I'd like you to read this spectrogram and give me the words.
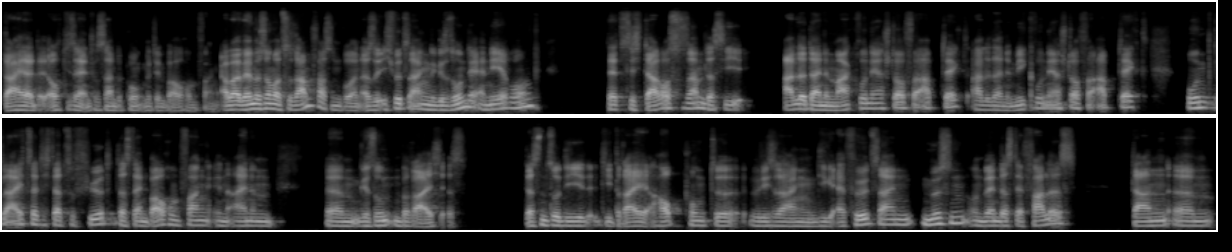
daher auch dieser interessante Punkt mit dem Bauchumfang. Aber wenn wir es nochmal zusammenfassen wollen, also ich würde sagen, eine gesunde Ernährung setzt sich daraus zusammen, dass sie alle deine Makronährstoffe abdeckt, alle deine Mikronährstoffe abdeckt und gleichzeitig dazu führt, dass dein Bauchumfang in einem ähm, gesunden Bereich ist. Das sind so die, die drei Hauptpunkte, würde ich sagen, die erfüllt sein müssen. Und wenn das der Fall ist, dann ähm,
